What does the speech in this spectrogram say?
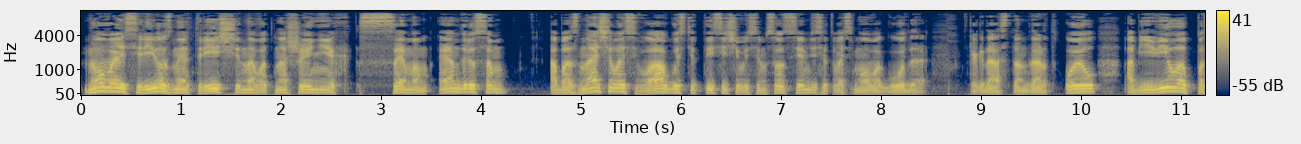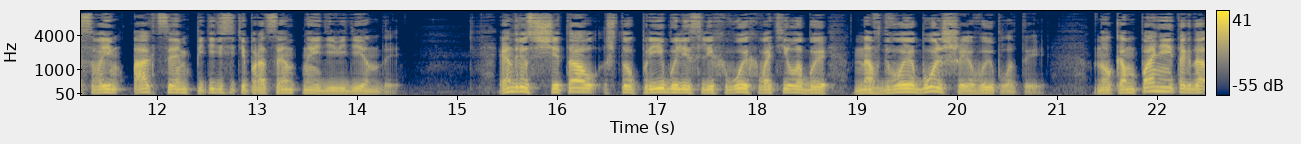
Новая серьезная трещина в отношениях с Сэмом Эндрюсом обозначилась в августе 1878 года, когда Стандарт Ойл объявила по своим акциям 50-процентные дивиденды. Эндрюс считал, что прибыли с лихвой хватило бы на вдвое большие выплаты, но компании тогда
